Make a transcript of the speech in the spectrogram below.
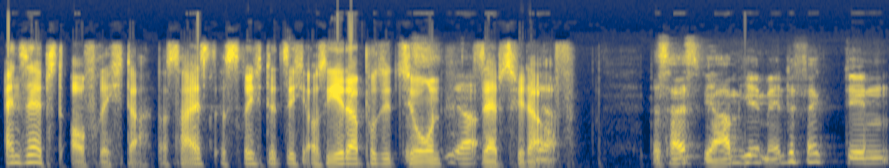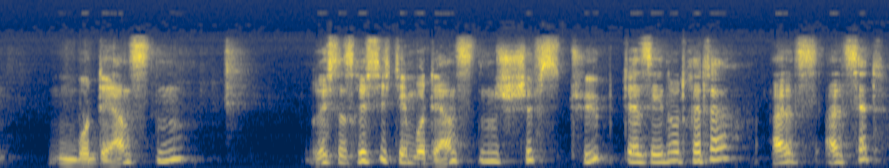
ein Selbstaufrichter. Das heißt, es richtet sich aus jeder Position das, ja, selbst wieder ja. auf. Das heißt, wir haben hier im Endeffekt den modernsten, ist das richtig, den modernsten Schiffstyp der Seenotretter als, als Set?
